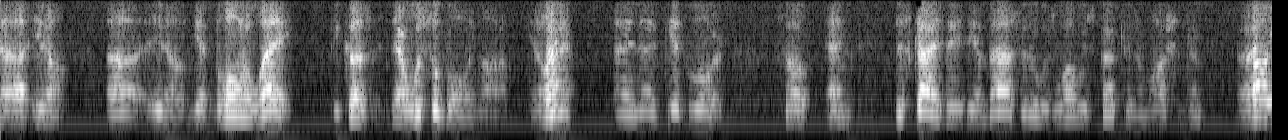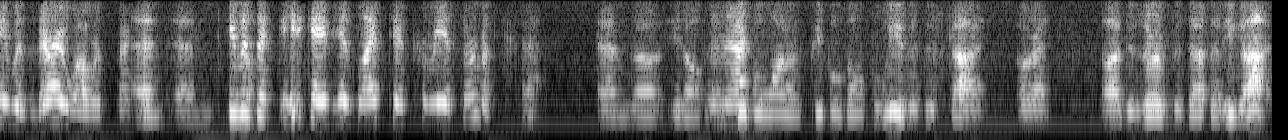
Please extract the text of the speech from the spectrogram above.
uh, you know, uh, you know, get blown away because they're whistleblowing on him. You know what I mean? And uh, good lord. So and this guy, the the ambassador, was well respected in Washington. right? Oh, he was very well respected. and and he was know, a, he gave his life to Korea service. and uh, you know, And and that- people want to, people don't believe that this guy, all right, uh, deserved the death that he got,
